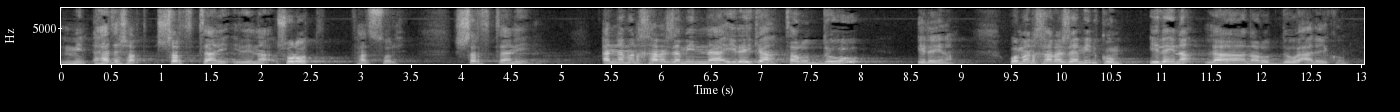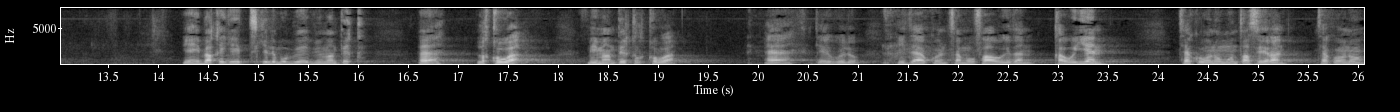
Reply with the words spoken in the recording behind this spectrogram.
من هذا شرط الشرط الثاني لنا شروط في هذا الصلح. الشرط الثاني أن من خرج منا إليك ترده إلينا. ومن خرج منكم إلينا لا نرده عليكم. يعني باقي يتكلموا بمنطق آه القوى بمنطق القوى. آه كيقولوا إذا كنت مفاوضا قويا تكون منتصرا تكون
